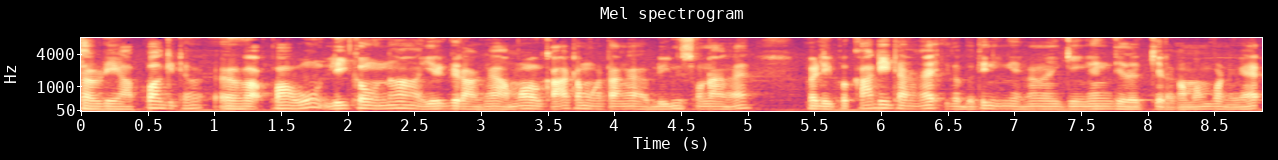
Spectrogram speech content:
தன்னுடைய அப்பா கிட்ட அப்பாவும் லீகோவும் தான் இருக்கிறாங்க. அம்மாவை காட்ட மாட்டாங்க அப்படின்னு சொன்னாங்க. பட் இப்போ காட்டிட்டாங்க. இதை பற்றி நீங்கள் என்ன நினைக்கிங்கன்னு கீழே கமெண்ட் பண்ணுங்கள்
